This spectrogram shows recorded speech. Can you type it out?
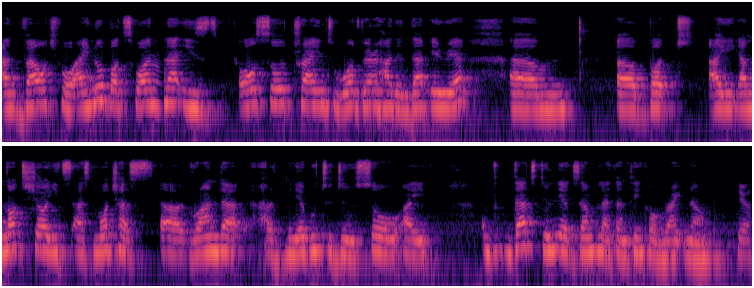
and vouch for. I know Botswana is also trying to work very hard in that area. Um, uh, but I am not sure it's as much as uh, Rwanda has been able to do. So I, that's the only example I can think of right now. Yeah,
